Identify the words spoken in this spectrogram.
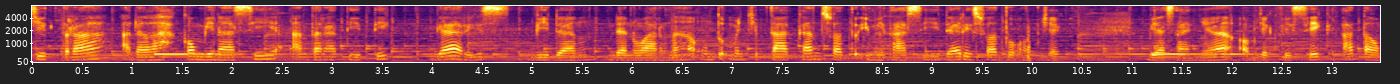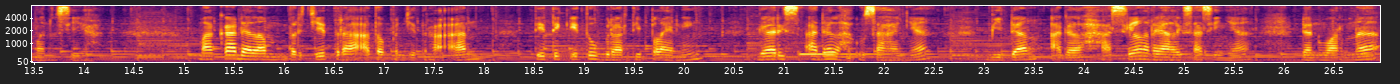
Citra adalah kombinasi antara titik, garis, bidang, dan warna untuk menciptakan suatu imitasi dari suatu objek. Biasanya objek fisik atau manusia. Maka dalam bercitra atau pencitraan, titik itu berarti planning, garis adalah usahanya, bidang adalah hasil realisasinya, dan warna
